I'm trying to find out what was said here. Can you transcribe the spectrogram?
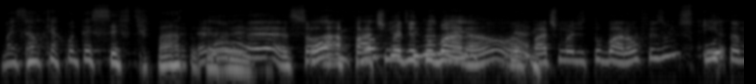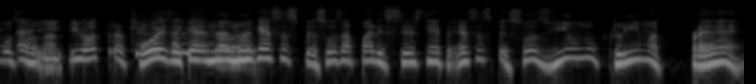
Mas é o que aconteceu, de fato. É, é só a Fátima de Tubarão, a Fátima de Tubarão fez um discurso e, emocionado. É, e, e, outra coisa, que, é, não, não, é que essas pessoas aparecessem, essas pessoas vinham no clima pré,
